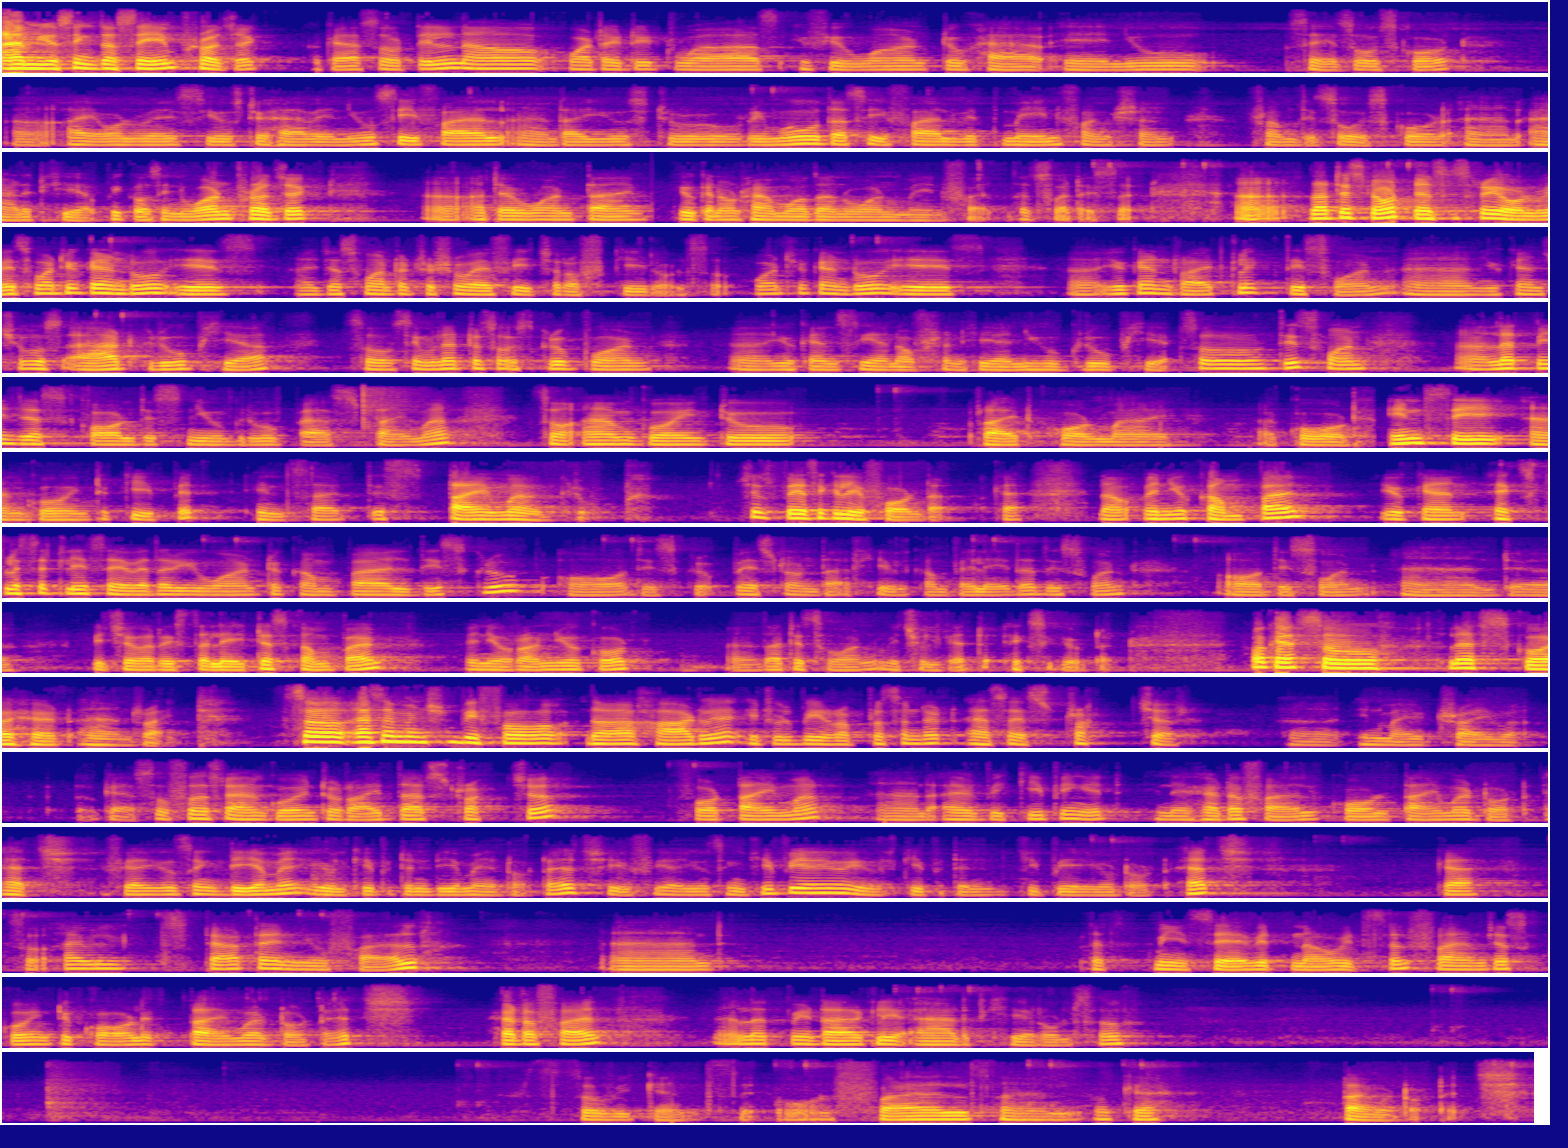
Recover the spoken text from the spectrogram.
I'm using the same project. Okay, so till now what I did was if you want to have a new say source code, uh, I always used to have a new C file and I used to remove the C file with main function from the source code and add it here. Because in one project uh, at a one time you cannot have more than one main file. That's what I said. Uh, that is not necessary always. What you can do is I just wanted to show a feature of Keil also. What you can do is uh, you can right click this one and you can choose add group here. So similar to source group one uh, you can see an option here new group here. So this one uh, let me just call this new group as timer. So I'm going to write all my uh, code in C and going to keep it inside this timer group which is basically a folder okay? Now when you compile you can explicitly say whether you want to compile this group or this group. Based on that, he will compile either this one or this one, and uh, whichever is the latest compiled, when you run your code, uh, that is one which will get executed. Okay, so let's go ahead and write. So as I mentioned before, the hardware, it will be represented as a structure uh, in my driver. Okay, so first I am going to write that structure for timer and I will be keeping it in a header file called timer.h. If you are using DMA, you will keep it in DMA.h. If you are using GPIO, you will keep it in GPIO.h. Okay, so I will start a new file and let me save it now itself. I am just going to call it timer.h header file and let me directly add it here also. So we can say all files and okay timer.h.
